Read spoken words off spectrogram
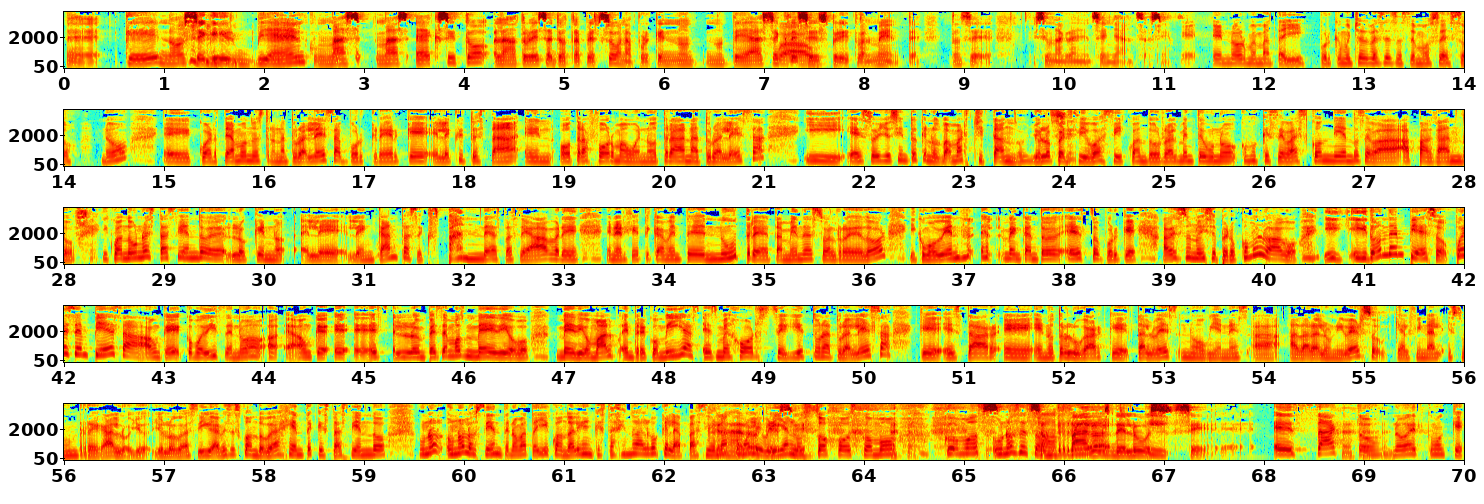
eh, que no seguir bien, con más, más éxito, la naturaleza de otra persona, porque no, no te hace crecer espiritualmente. Entonces, es una gran enseñanza, sí. E, enorme, Matallí, porque muchas veces hacemos eso, ¿no? Eh, cuarteamos nuestra naturaleza por creer que el éxito está en otra forma o en otra naturaleza y eso yo siento que nos va marchitando. Yo lo percibo así cuando realmente uno como que se va escondiendo, se va apagando. Y cuando uno está haciendo eh, lo que no, le, le encanta, se expande, hasta se abre energéticamente, nutre también a su alrededor. Y como bien me encantó esto porque a veces uno dice, pero ¿cómo lo hago? ¿Y, y dónde empiezo? Pues empieza, aunque como dicen, ¿no? Aunque eh, lo empecemos medio, medio mal, entre comillas, es mejor seguir tu naturaleza que estar eh, en otro lugar que tal vez no vienes a, dar al universo, que al final es un regalo. Yo, yo lo veo así. A veces cuando veo a gente que está haciendo, uno, uno lo siente, ¿no, Matalle? Cuando alguien que está haciendo algo que le apasiona, cómo le brillan los ojos, cómo, cómo uno se sonríe. Son faros de luz, sí. Eh, Exacto, ¿no? Es como que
